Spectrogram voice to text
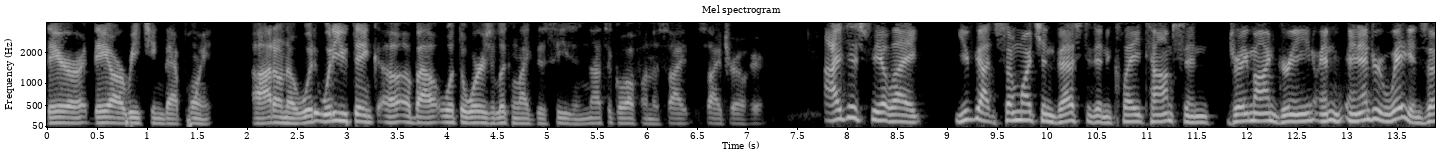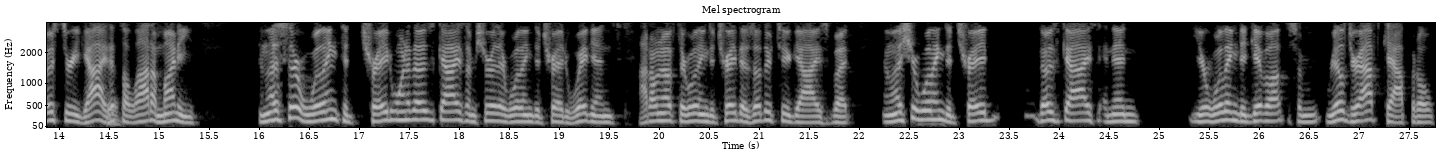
they're, they are reaching that point. Uh, I don't know. What, what do you think uh, about what the Warriors are looking like this season? Not to go off on the side, side trail here. I just feel like you've got so much invested in Klay Thompson, Draymond Green, and, and Andrew Wiggins, those three guys. That's a lot of money unless they're willing to trade one of those guys, I'm sure they're willing to trade Wiggins. I don't know if they're willing to trade those other two guys, but unless you're willing to trade those guys and then you're willing to give up some real draft capital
